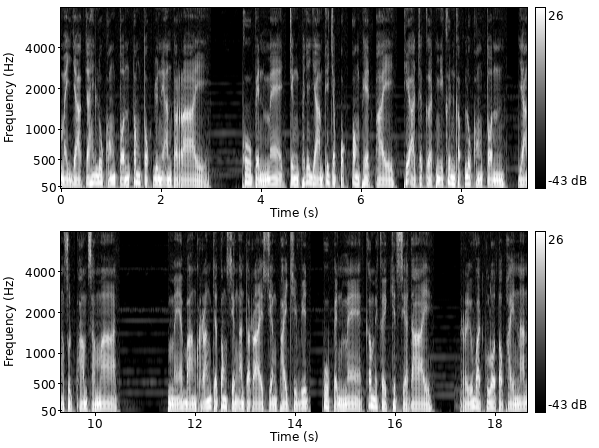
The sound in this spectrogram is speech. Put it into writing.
ไม่อยากจะให้ลูกของตนต้องตกอยู่ในอันตราย ผู้เป็นแม่จึงพยายามที่จะปกป้องเพศภัยที่อาจจะเกิดมีขึ้นกับลูกของตนอย่างสุดความสามารถ แม้บางครั้งจะต้องเสี่ยงอันตรายเสี่ยงภัยชีวิต ผู้เป็นแม่ก็ไม่เคยคิดเสียดาย หรือหวัดกลัวต่อภัยนั้น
